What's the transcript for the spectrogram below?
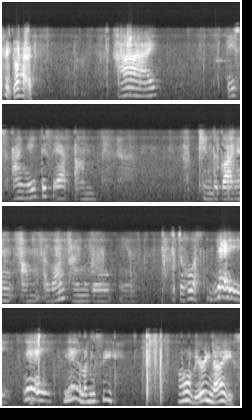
Okay, go ahead. Hi. This I made this at um kindergarten um a long time ago and it's a horse. Yay! Yay! Yeah, let me see. Oh, very nice.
